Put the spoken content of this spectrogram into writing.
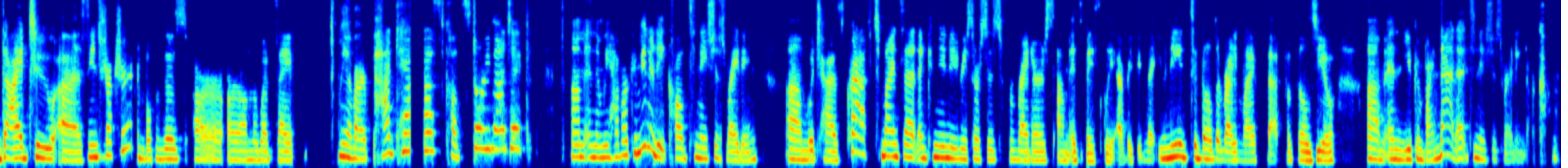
guide to uh, scene structure, and both of those are are on the website. We have our podcast called Story Magic, um, and then we have our community called Tenacious Writing um, which has craft, mindset, and community resources for writers. Um, it's basically everything that you need to build a writing life that fulfills you. Um, and you can find that at tenaciouswriting.com.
